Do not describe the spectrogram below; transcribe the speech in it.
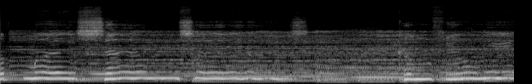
Up my senses. Come fill me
